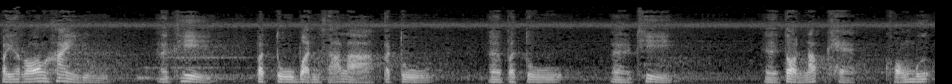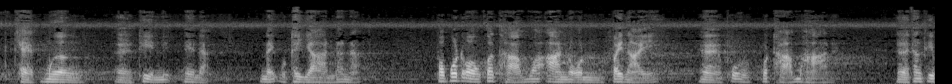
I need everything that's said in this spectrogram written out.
ไปร้องไห้อยู่ที่ ประตูบันศาลาประตูประตูที่ต้อนรับแขกของเมืองแขกเมืองที่นี่นะในอุทยานนั่นนะพระพุทธองค์ก็ถามว่าอานนท์ไปไหนพระพุทธถามหาทั้งที่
